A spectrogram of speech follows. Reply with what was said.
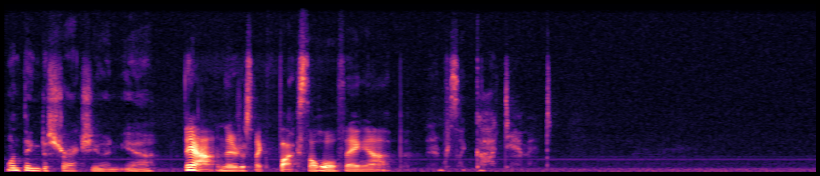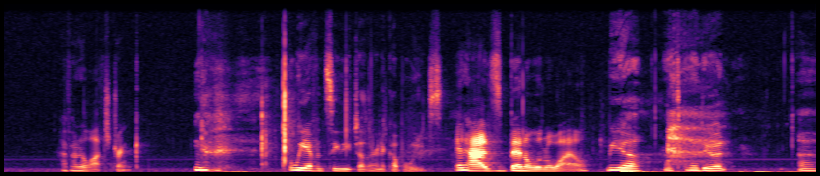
One thing distracts you, and yeah. yeah, and they're just like fucks the whole thing up. And I'm just like, god damn it. I've had a lot to drink. We haven't seen each other in a couple weeks. It has been a little while. But yeah, that's gonna do it. Uh,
